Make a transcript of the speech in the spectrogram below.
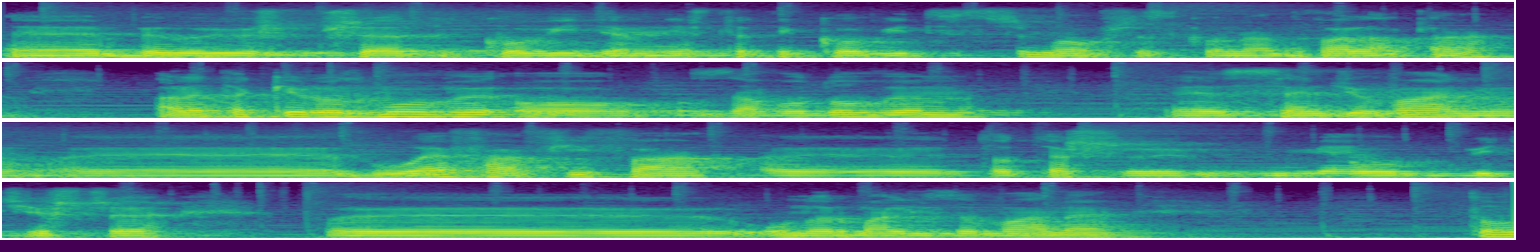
e, były już przed COVID-em. Niestety COVID wstrzymał wszystko na dwa lata, ale takie rozmowy o zawodowym e, sędziowaniu w UEFA, FIFA, to też miałoby być jeszcze unormalizowane. To,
